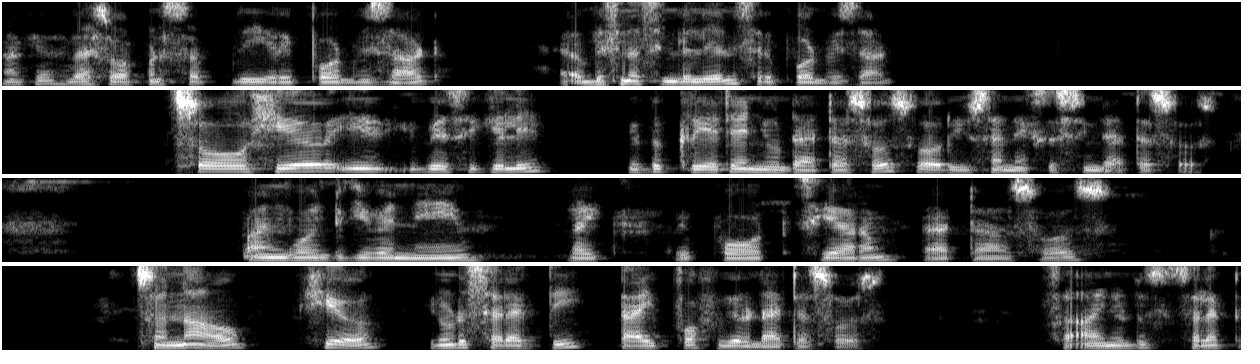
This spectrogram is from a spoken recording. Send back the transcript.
Okay, that opens up the report wizard, uh, business intelligence report wizard. So here you basically need to create a new data source or use an existing data source. I'm going to give a name like report CRM data source. So now here you need to select the type of your data source. So I need to select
